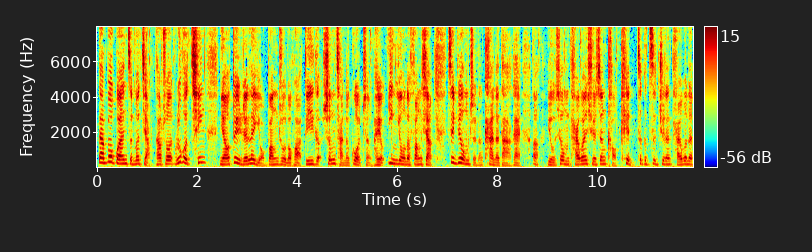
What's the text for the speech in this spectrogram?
但不管怎么讲，他说如果氢你要对人类有帮助的话，第一个生产的过程还有应用的方向，这边我们只能看的大概啊，有时候我们台湾学生考 kid 这个字，居然台湾的。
